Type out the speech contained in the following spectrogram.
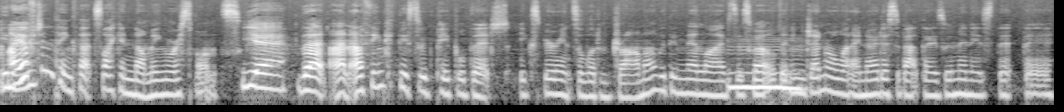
you know. I often think that's like a numbing response. Yeah. That, and I think this with people that experience a lot of drama within their lives as well. That in mm. general, what I notice about those women is that they're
